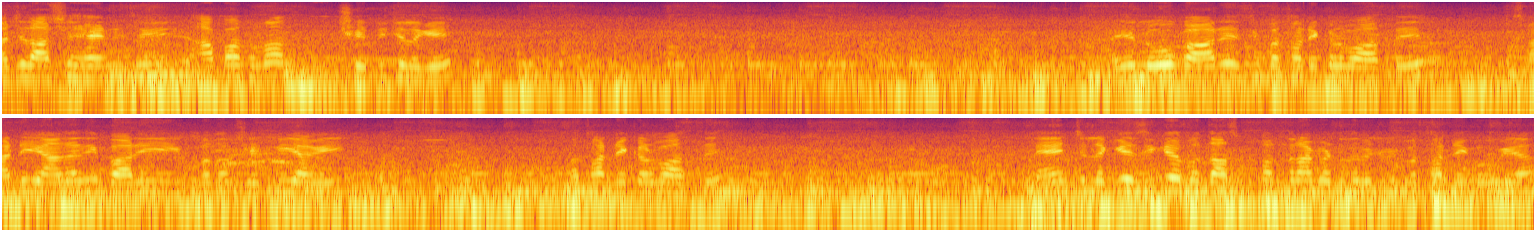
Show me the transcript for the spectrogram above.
ਅੱਜ ਰਸ਼ ਹੈ ਨਹੀਂ ਸੀ, ਆਪਾਂ ਥੋੜਾ ਛੇਤੀ ਚ ਲਗੇ ਇਹ ਲੋਕ ਆ ਰਹੇ ਸੀ ਮੱਥਾ ਟੇਕਣ ਵਾਸਤੇ। ਸਾਡੀ ਆने ਦੀ ਬਾਰੀ ਮਤਲਬ ਛੇਤੀ ਆ ਗਈ, ਮੱਥਾ ਟੇਕਣ ਵਾਸਤੇ। ਲਾਈਨ ਚ ਲੱਗੇ ਸੀਗੇ 10 15 ਮਿੰਟ ਦੇ ਵਿੱਚ ਵੀ ਮੱਥਾ ਟੇਕ ਹੋ ਗਿਆ।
